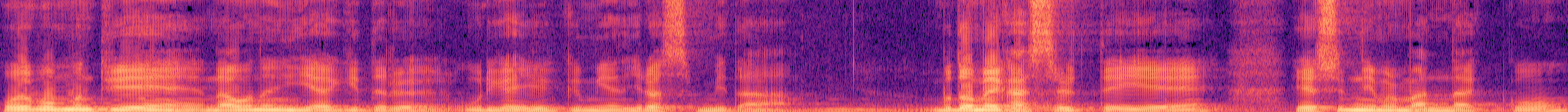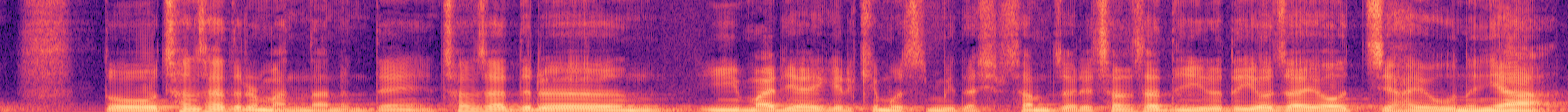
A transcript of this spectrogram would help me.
오늘 본문 뒤에 나오는 이야기들을 우리가 읽으면 이렇습니다. 무덤에 갔을 때에 예수님을 만났고 또 천사들을 만나는데 천사들은 이 마리아에게 이렇게 묻습니다. 13절에 천사들이 이르되 여자여 어찌하여 우느냐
